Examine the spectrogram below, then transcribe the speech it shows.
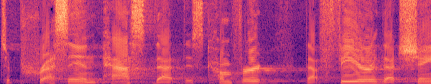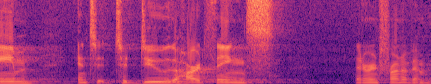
to press in past that discomfort, that fear, that shame, and to, to do the hard things that are in front of him.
